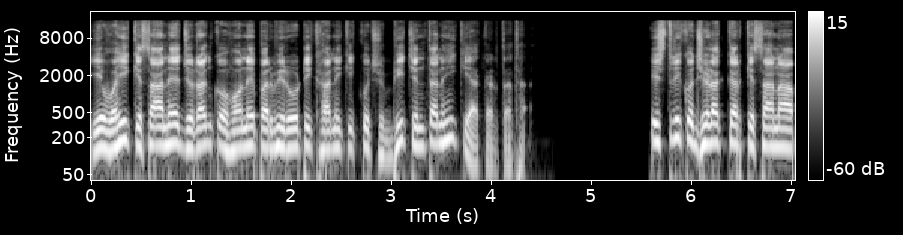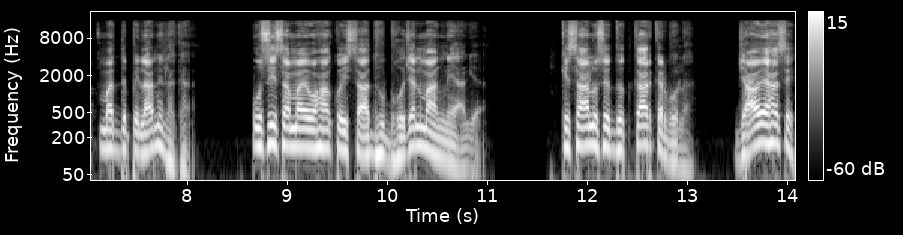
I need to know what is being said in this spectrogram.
ये वही किसान है जो रंग को होने पर भी रोटी खाने की कुछ भी चिंता नहीं किया करता था। स्त्री को झिड़क कर किसान आप मद्य पिलाने लगा। उसी समय वहाँ कोई साधु भोजन मांगने आ गया। किसान उसे दुत्कार कर बोला, जाओ यहाँ से।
